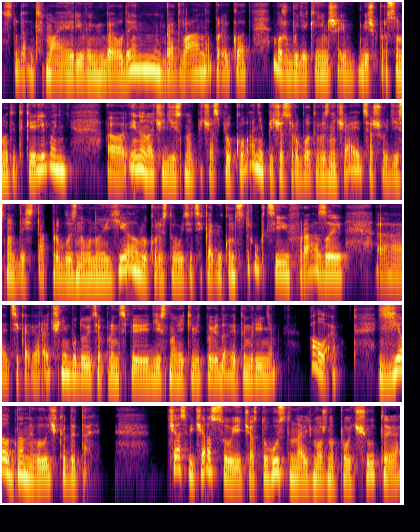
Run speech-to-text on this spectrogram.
студент має рівень B1, B2, наприклад, або ж будь-який інший більш просунутий такий рівень. І неначе дійсно під час спілкування, під час роботи визначається, що дійсно десь так приблизно воно і є, використовуються цікаві конструкції, фрази, цікаві речення будуються, в принципі, дійсно, які відповідають тим рівням. Але є одна невеличка деталь. Час від часу і часто густо навіть можна почути,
